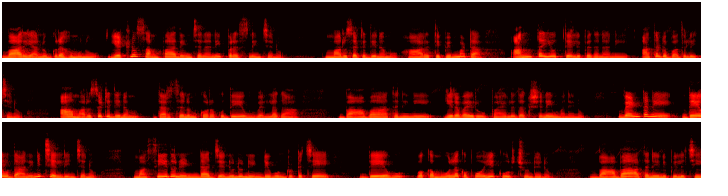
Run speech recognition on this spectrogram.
వారి అనుగ్రహమును ఎట్లు సంపాదించనని ప్రశ్నించెను. మరుసటి దినము హారతి పిమ్మట అంతయు తెలిపెదనని అతడు బదులిచ్చెను. ఆ మరుసటి దినం దర్శనం కొరకు దేవు వెళ్ళగా బాబా అతనిని ఇరవై రూపాయలు దక్షిణ ఇమ్మనెను. వెంటనే దేవు దానిని చెల్లించెను. మసీదు నిండా జనులు నిండి ఉండుటచే దేవు ఒక మూలకు పోయి కూర్చుండెను. బాబా అతనిని పిలిచి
